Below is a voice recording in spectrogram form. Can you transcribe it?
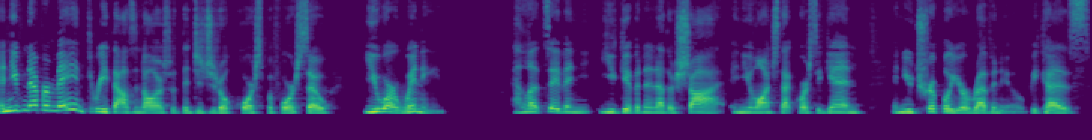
and you've never made $3,000 with the digital course before. So you are winning. And let's say then you give it another shot and you launch that course again and you triple your revenue because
